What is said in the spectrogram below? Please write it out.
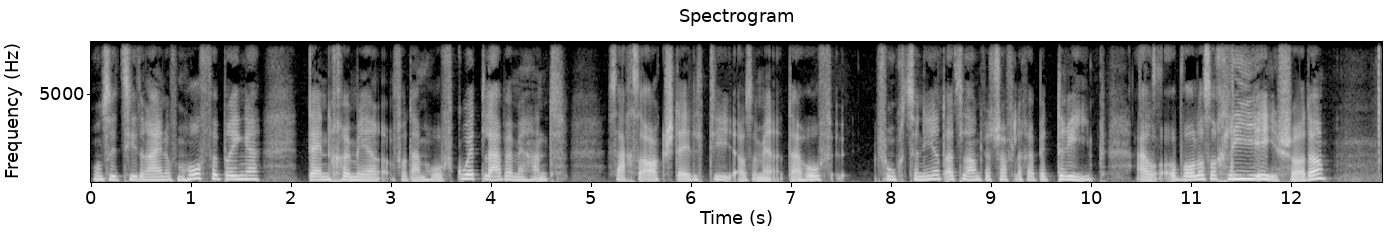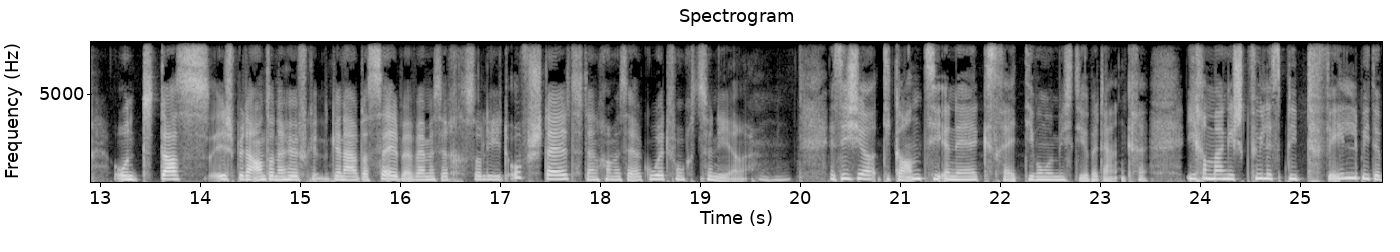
unsere Zeit rein auf den Hof bringen, dann können wir von dem Hof gut leben. Wir haben sechs Angestellte, also wir, der Hof funktioniert als landwirtschaftlicher Betrieb, auch obwohl er so klein ist, oder? Und das ist bei den anderen Höfen genau dasselbe. Wenn man sich solid aufstellt, dann kann man sehr gut funktionieren. Mhm. Es ist ja die ganze Ernährungskette, die man müsste überdenken Ich habe manchmal das Gefühl, es bleibt viel bei den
